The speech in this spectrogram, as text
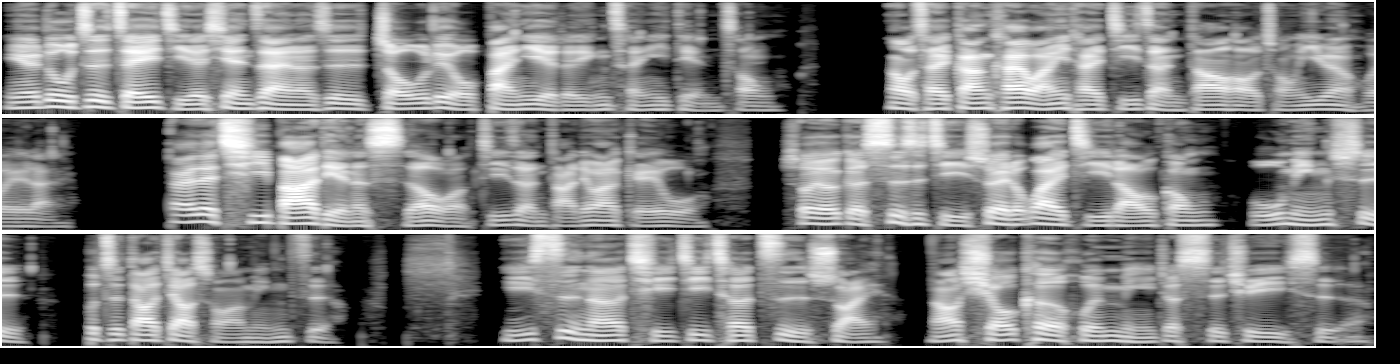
因为录制这一集的现在呢是周六半夜的凌晨一点钟。那我才刚开完一台急诊刀哈，从医院回来，大概在七八点的时候啊，急诊打电话给我，说有一个四十几岁的外籍劳工无名氏，不知道叫什么名字，疑似呢骑机车自摔，然后休克昏迷就失去意识了。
